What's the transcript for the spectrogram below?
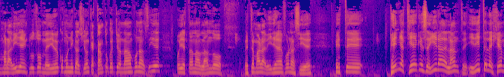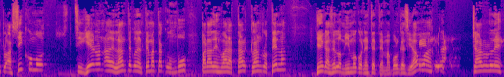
maravillas, incluso medios de comunicación que tanto cuestionaban Fonacide, hoy están hablando este maravillas de Fonacide. Este, Peña tiene que seguir adelante. Y diste el ejemplo, así como siguieron adelante con el tema Tacumbú para desbaratar Clan Rotela, tienen que hacer lo mismo con este tema, porque si vamos a echarle...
